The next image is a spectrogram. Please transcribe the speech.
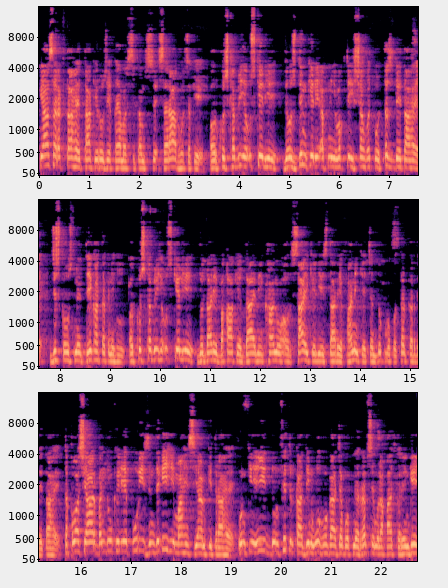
प्यासा रखता है ताकि रोज़े क्यामत से कम शराब हो सके और खुशखबरी है उसके लिए जो उस दिन के लिए अपनी वक्ती शहवत को तज देता है, जिसको उसने देखा तक नहीं। और खुशखबरी है उसके लिए जो दारे बका के दायमी खानों और साय के लिए इस दारे फानी के चंद दुखमों को तर्क कर देता है। तकवा शार बंदों के लिए पूरी ज़िंदगी ही माह सियाम की तरह है। उनकी ईद उल फित्र का दिन वो होगा जब वो अपने रब से मुलाकात करेंगे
